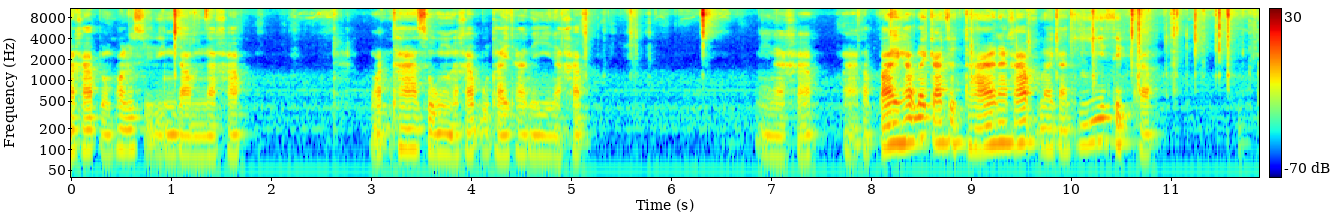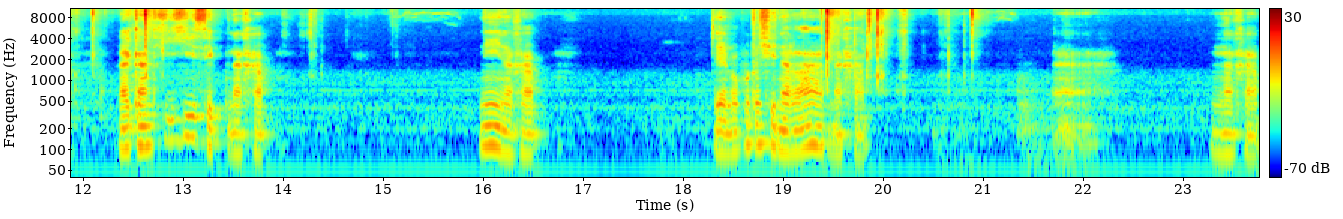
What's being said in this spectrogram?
นะครับหลวงพ่อฤาษีลิงดำนะครับ วัดท่าซุงนะครับ อุทัยธานีนะครับนี่นะครับอ่าต่อไปครับรายการสุดท้ายนะครับ รายการที่ยี่สิบครับ รายการที่ยี่สิบนะครับ นี่นะครับเหรียญพระพุทธชินราชนะครับอ่า นะครับ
